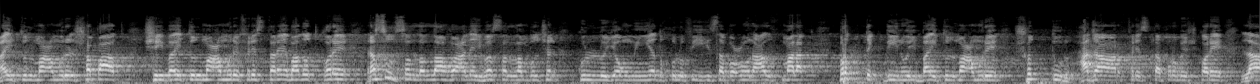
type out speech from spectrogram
বাইতুল মামুরের শপাত সেই বাইতুল মামুরে ফেরেস্তারা ইবাদত করে। রাসূল সাল্লাল্লাহু আলাইহি ওয়াসাল্লাম বলছেন, কুল্লু সাবউনা আলফ মালাক প্রত্যেক দিন ওই বাইতুল মামুরে 70 হাজার ফেরেশতা প্রবেশ করে। লা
